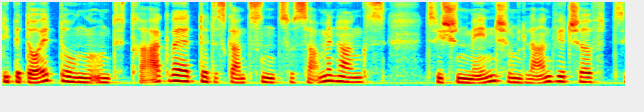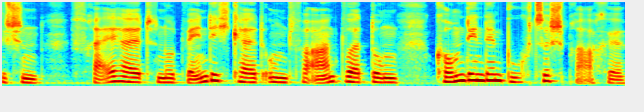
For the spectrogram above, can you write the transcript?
Die Bedeutung und Tragweite des ganzen Zusammenhangs zwischen Mensch und Landwirtschaft, zwischen Freiheit, Notwendigkeit und Verantwortung kommt in dem Buch zur Sprache.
